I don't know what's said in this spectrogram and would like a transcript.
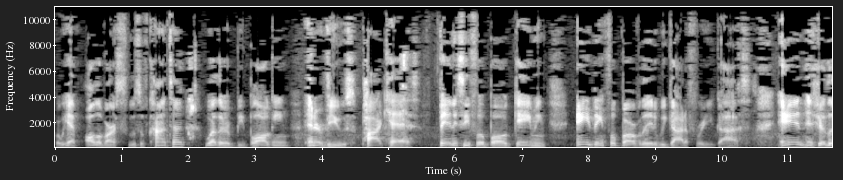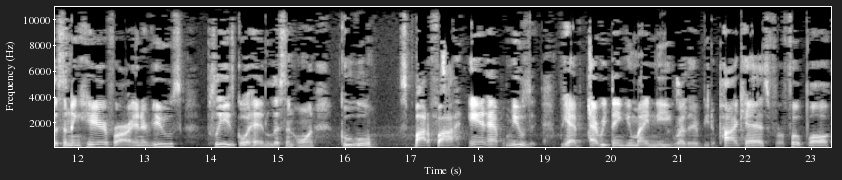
where we have all of our exclusive content, whether it be blogging, interviews, podcasts, fantasy football, gaming, anything football related, we got it for you guys. And if you're listening here for our interviews, please go ahead and listen on Google, Spotify, and Apple Music. We have everything you might need, whether it be the podcast for football,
